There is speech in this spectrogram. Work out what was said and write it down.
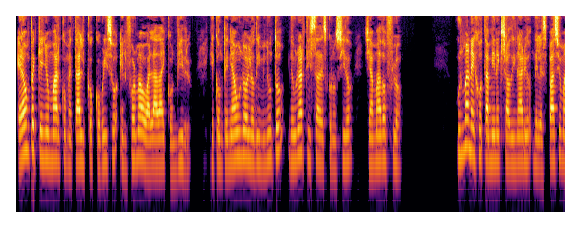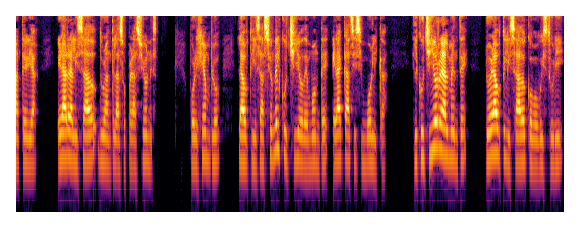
Era un pequeño marco metálico cobrizo en forma ovalada y con vidrio, que contenía un óleo diminuto de un artista desconocido llamado Flo. Un manejo también extraordinario del espacio-materia era realizado durante las operaciones. Por ejemplo, la utilización del cuchillo de monte era casi simbólica. El cuchillo realmente no era utilizado como bisturí,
